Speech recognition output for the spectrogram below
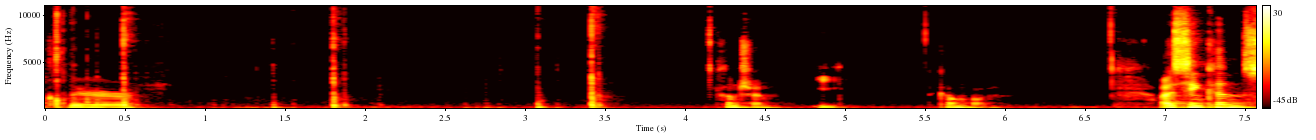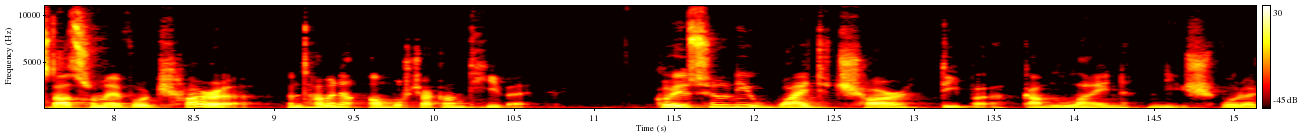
clear E։ Կամ բան։ Այսինքն ստացվում է, որ char-ը ընդհանրապես ամբողջական թիվ է։ Գոյություն ունի wide char տիպը կամ line niche, որը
